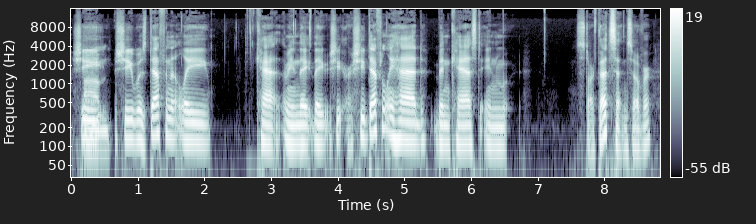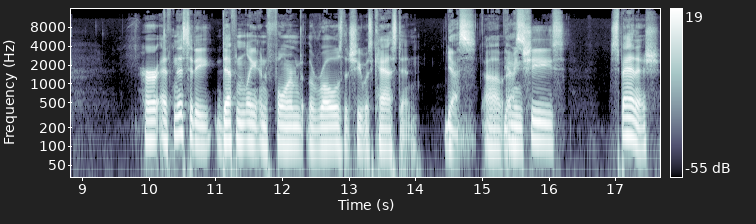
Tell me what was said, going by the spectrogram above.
She Um, she was definitely cast. I mean, they they she she definitely had been cast in. Start that sentence over. Her ethnicity definitely informed the roles that she was cast in. Yes. Uh, I mean, she's Spanish,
